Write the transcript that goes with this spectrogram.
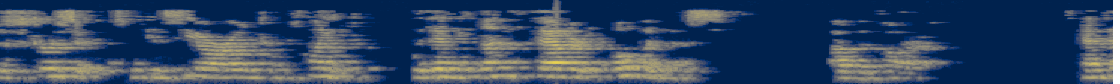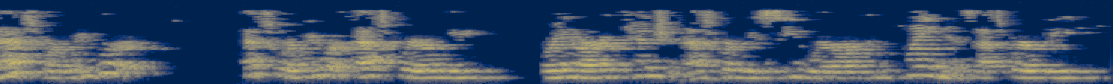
discursiveness. We can see our own complaint within the unfettered openness of the heart. And that's where we work. That's where we work. That's where we bring our attention. That's where we see where our complaint is. That's where we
